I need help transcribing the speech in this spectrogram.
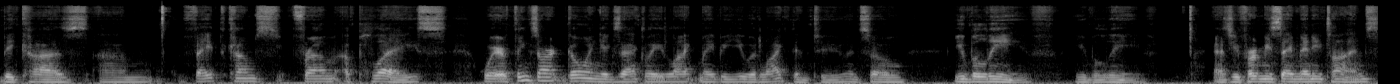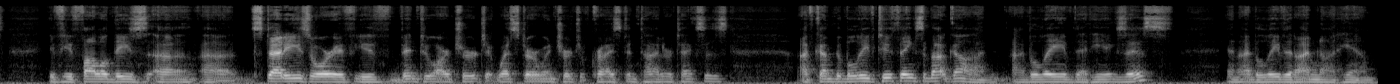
because um, faith comes from a place where things aren't going exactly like maybe you would like them to. And so you believe, you believe. As you've heard me say many times, if you followed these uh, uh, studies or if you've been to our church at West Erwin Church of Christ in Tyler, Texas, I've come to believe two things about God. I believe that He exists, and I believe that I'm not Him.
